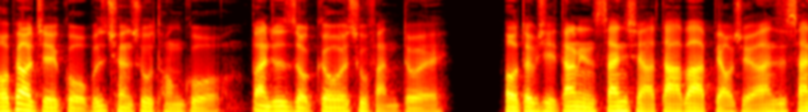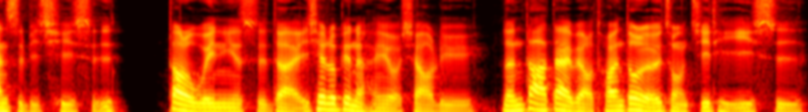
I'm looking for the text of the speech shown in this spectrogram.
投票结果不是全数通过，不然就是只有个位数反对。哦，对不起，当年三峡大坝表决案是三十比七十。到了维尼的时代，一切都变得很有效率，人大代表突然都有一种集体意识。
